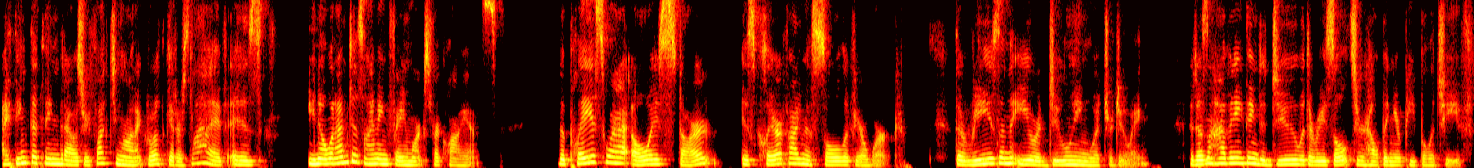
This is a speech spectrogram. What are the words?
I think the thing that I was reflecting on at Growth Getters Live is, you know, when I'm designing frameworks for clients, the place where I always start is clarifying the soul of your work, the reason that you are doing what you're doing. It doesn't have anything to do with the results you're helping your people achieve,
